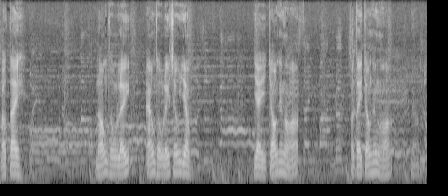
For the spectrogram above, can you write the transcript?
bao tay nón thủ lý à, áo thủ lý số dòng. Giày chón kháng hỏa. Bao tay chón kháng hỏa. Đó.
